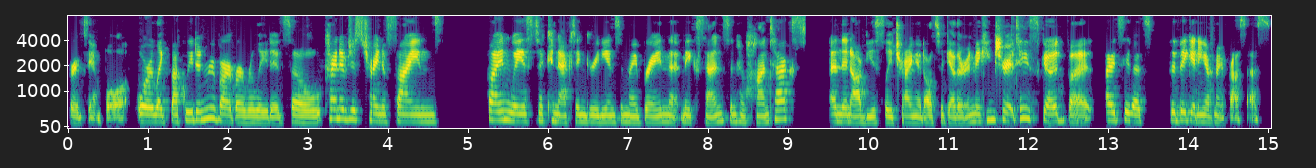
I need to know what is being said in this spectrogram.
for example, or like buckwheat and rhubarb are related. So kind of just trying to find find ways to connect ingredients in my brain that make sense and have context. And then obviously trying it all together and making sure it tastes good. But I'd say that's the beginning of my process.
